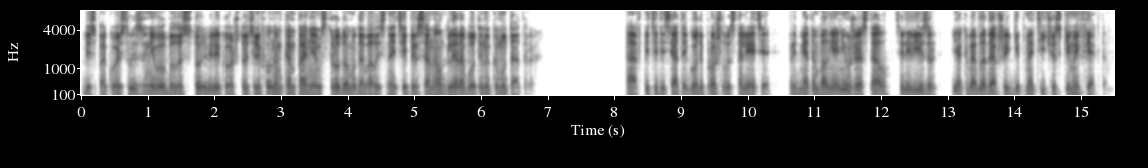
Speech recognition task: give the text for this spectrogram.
Беспокойство из-за него было столь велико, что телефонным компаниям с трудом удавалось найти персонал для работы на коммутаторах. А в 50-е годы прошлого столетия предметом волнения уже стал телевизор, якобы обладавший гипнотическим эффектом.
